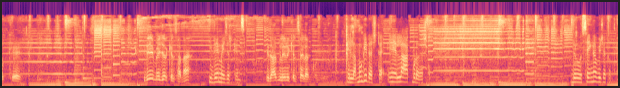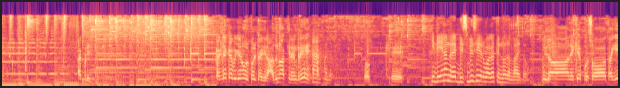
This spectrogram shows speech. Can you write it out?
ಓಕೆ. ಇದೇ ಮೇಜರ್ ಕೆಲಸನಾ? ಇದೇ ಮೇಜರ್ ಕೆಲಸ. ಇದಾದ್ಮೇಲೆ ಏನು ಕೆಲಸ ಇಲ್ಲ ಅನ್ಕೊಂಡಿದ್ದೀನಿ ಇಲ್ಲ ಮುಗಿದಷ್ಟೇ. ಎಲ್ಲ ಹಾಕ್ಬಿಡೋದಷ್ಟೇ ಇದು ಶೇಂಗಾ ಬೀಜ ಕತ್ಕೋಬೇಕು. ಹಾಕ್ಬಿಡಿ. ಕಡಲೆಕಾಯಿ ಬೀಜನೂ ಹುರ್ಕೊಳ್ತಾ ಇದ್ದೀರಾ? ಅದನ್ನು ಹಾಕ್ತೀರೇನ್ರಿ? ಹಾಂ ಹೌದು. ಓಕೆ. ಇದೇನಂದ್ರೆ ಬಿಸಿ ಬಿಸಿ ಇರುವಾಗ ತಿನ್ನೋದಲ್ಲ ಇದು. ನಿಧಾನಕ್ಕೆ ಪುರ್ಸೋತಾಗಿ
